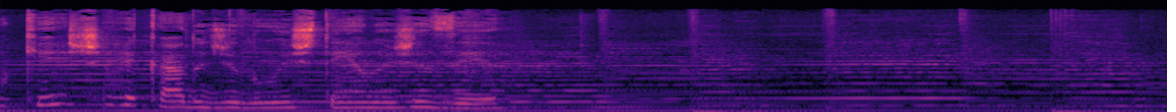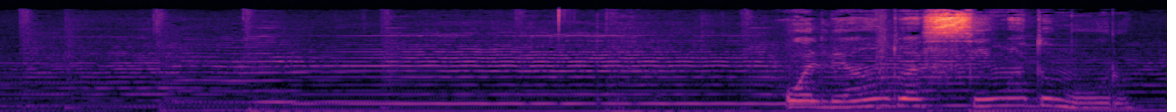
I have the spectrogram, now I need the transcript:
o que este recado de luz tem a nos dizer. Olhando acima do muro.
